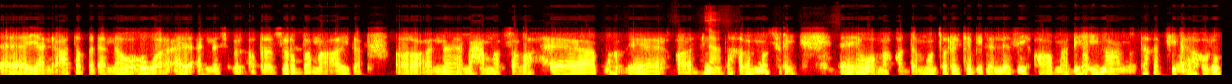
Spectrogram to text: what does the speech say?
يعني أعتقد أنه هو النجم الأبرز. ربما أيضا أرى أن محمد صلاح قائد نعم. المنتخب المصري وما قدمه الدور الكبير الذي قام به مع المنتخب في تأهله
